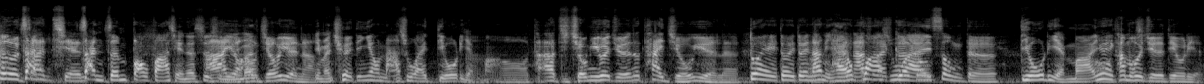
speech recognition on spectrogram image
二战前战，战争爆发前的事情，哎呦，好久远啊！你们确定要拿出来丢脸吗？哦，他球迷会觉得那太久远了。对对对，那你还要挂出来送的丢脸吗？因为、哦、他们会觉得丢脸，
